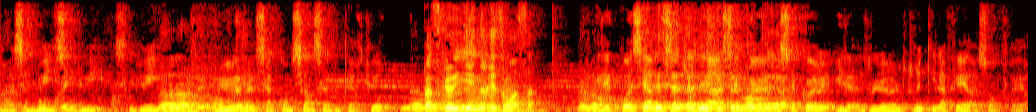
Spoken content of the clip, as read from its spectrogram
Non, c'est lui, c'est lui, c'est lui. Non, non, j'ai compris. Lui, sa conscience, ça le perturbe. Non, Parce qu'il y a une raison à ça. Non, non. Il est C'est coincé les avec ce sept années truc-là. C'est que, que il- le, le truc qu'il a fait à son frère,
